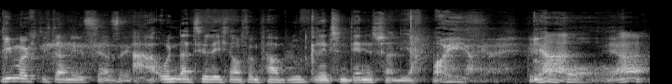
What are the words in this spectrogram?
Die möchte ich dann nächstes Jahr sehen. Ah, und natürlich noch für ein paar Blutgrätschen Dennis Schalier. Ja, ja.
